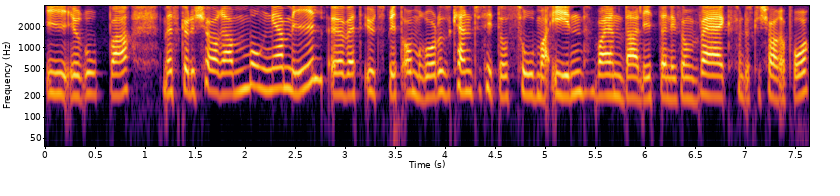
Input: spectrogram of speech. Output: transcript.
i Europa. Men ska du köra många mil över ett utspritt område så kan du inte sitta och zooma in varenda liten liksom, väg som du ska köra på.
